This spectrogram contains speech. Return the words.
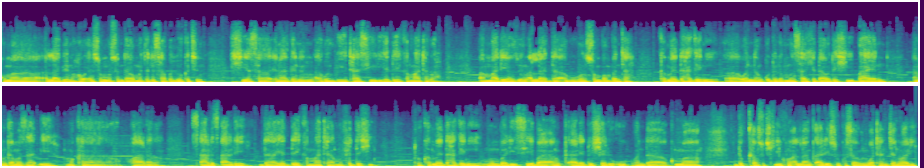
Kuma allah bai nuhau yan sun sun dawo majalisa ba lokacin shi yasa ina ganin abin bai tasiri yadda ya kamata ba. Amma dai yanzu in allah da abubuwan sun bambanta kamar yadda ha gani wannan kudurin mun sake dawo da shi bayan an gama zaɓe muka fara tsare-tsare da yadda ya kamata mu da shi. To kamar yadda ha gani mun bari sai bayan an kare duk shari'u wanda kuma dukkan su ciki ikon allah an kare su kusan watan januwari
